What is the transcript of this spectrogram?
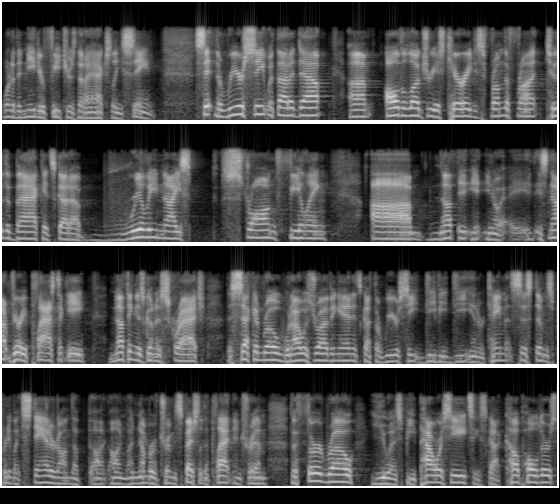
One of the neater features that I actually seen. Sit in the rear seat without a doubt. Um, all the luxury is carried is from the front to the back. It's got a really nice, strong feeling. Um, nothing, you know, it's not very plasticky. Nothing is going to scratch. The second row, what I was driving in, it's got the rear seat DVD entertainment system. It's pretty much standard on the on, on a number of trim, especially the platinum trim. The third row, USB power seats. It's got cup holders.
